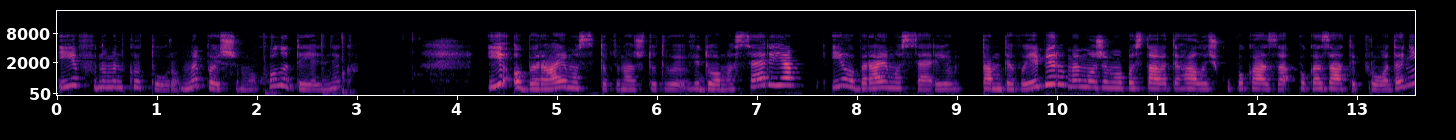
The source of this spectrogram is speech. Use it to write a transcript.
і в номенклатуру. Ми пишемо холодильник і обираємо, тобто у нас тут відома серія, і обираємо серію. Там, де вибір, ми можемо поставити галочку Показати продані,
